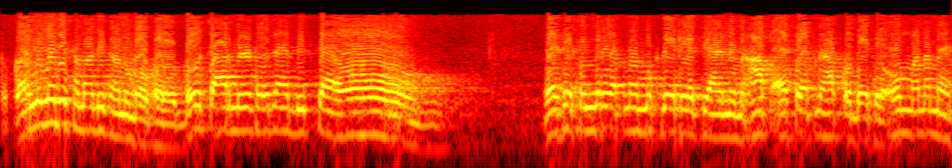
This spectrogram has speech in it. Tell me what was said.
तो कर्म में भी समाधि का अनुभव करो। दो चार मिनट हो जाए, बीत जाए ओम। जैसे सुंदरी अपना मुख देख लेती है आईने में। आप ऐसे अपने आप को देख लो। ओम मन में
